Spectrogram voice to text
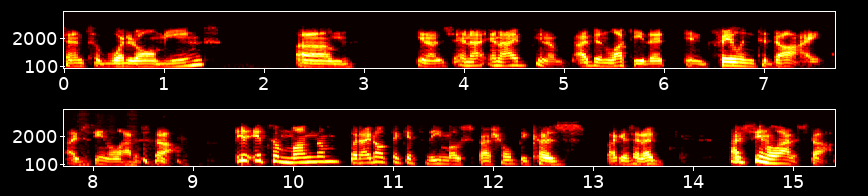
sense of what it all means. Um, you know, and I and I've you know I've been lucky that in failing to die, I've seen a lot of stuff. it, it's among them, but I don't think it's the most special because, like I said, I've I've seen a lot of stuff.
